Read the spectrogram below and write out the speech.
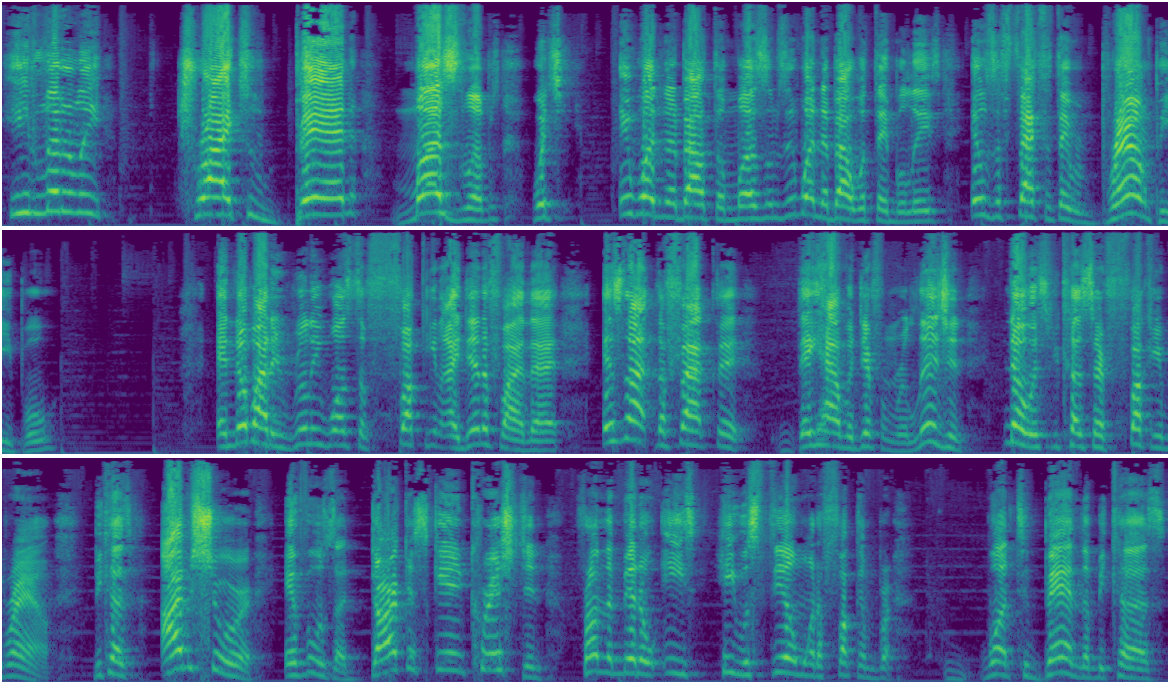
He literally tried to ban Muslims, which it wasn't about the Muslims. It wasn't about what they believed. It was the fact that they were brown people. And nobody really wants to fucking identify that. It's not the fact that they have a different religion. No, it's because they're fucking brown. Because I'm sure if it was a darker skinned Christian from the Middle East, he would still want to fucking want to ban them because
